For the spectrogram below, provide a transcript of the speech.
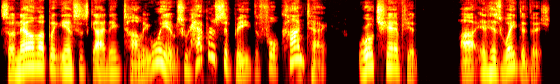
So now I'm up against this guy named Tommy Williams, who happens to be the full contact world champion uh, in his weight division.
